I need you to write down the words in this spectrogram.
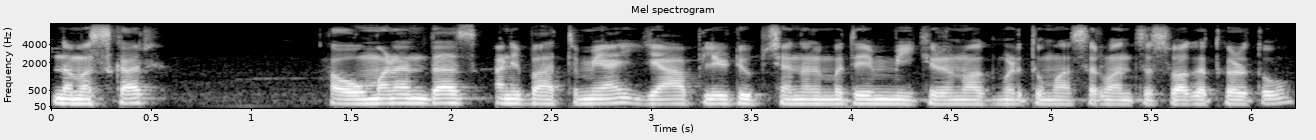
नमस्कार. हवामान अंदाज आणि बातम्या या आपल्या यूट्यूब चॅनलमध्ये मी किरण वाघमड तुम्हा सर्वांचं स्वागत करतो.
